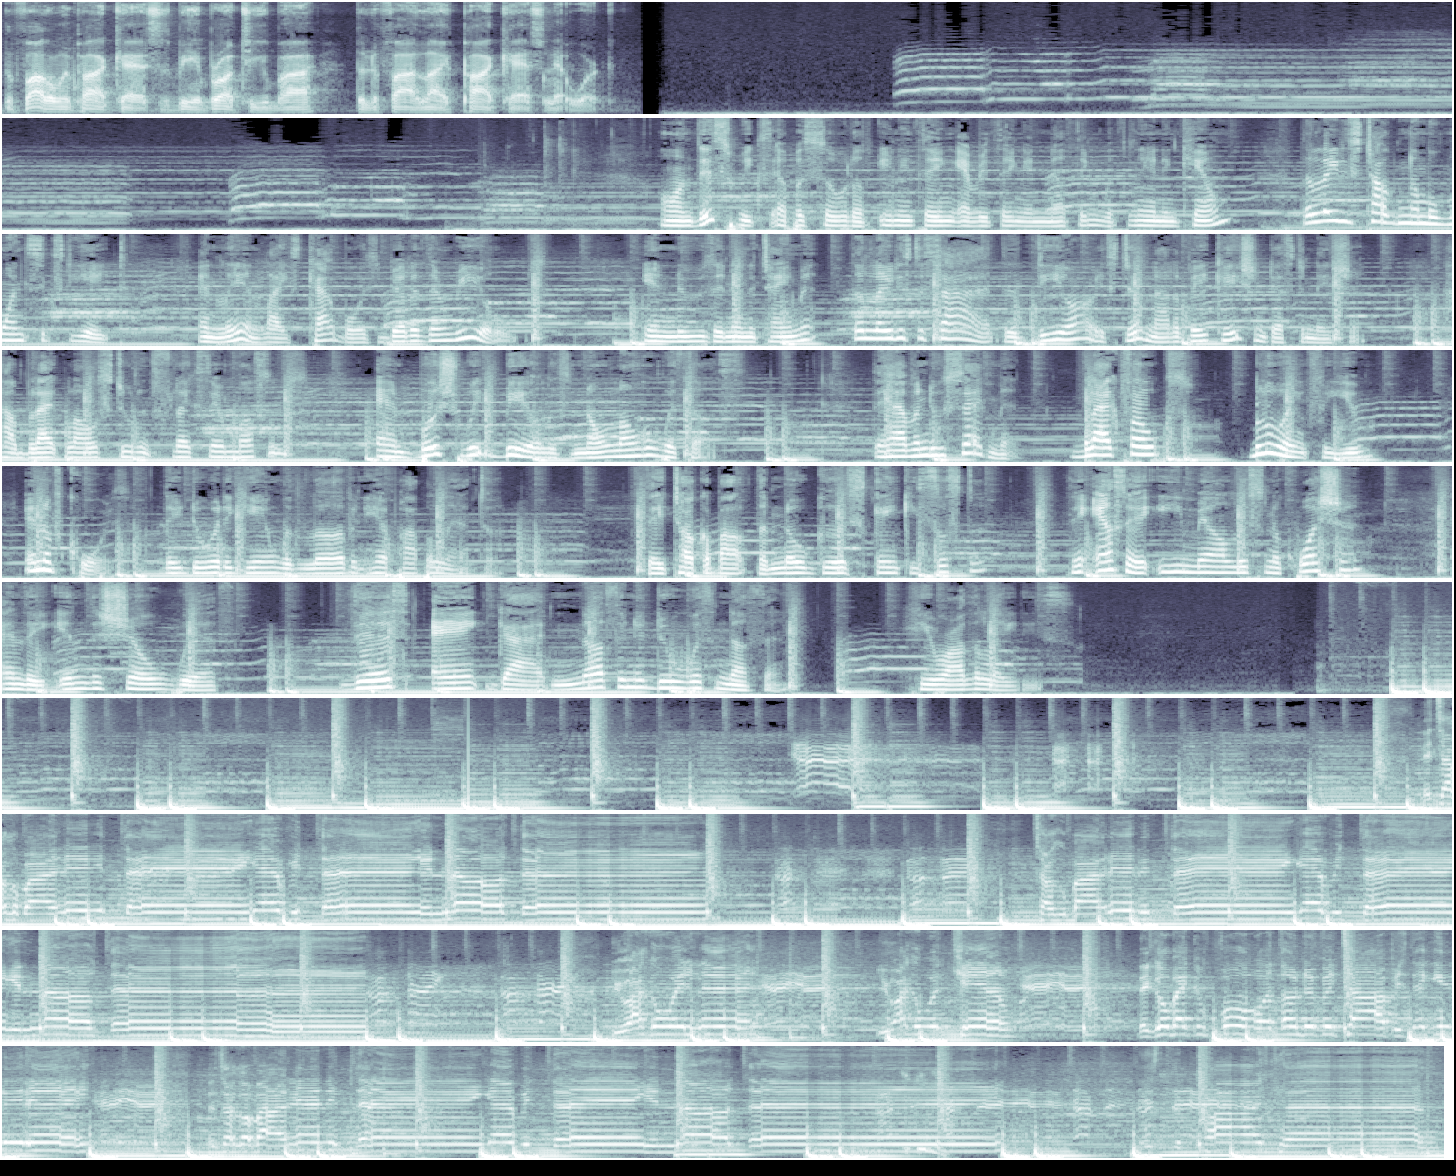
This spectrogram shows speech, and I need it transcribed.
The following podcast is being brought to you by the Defy Life Podcast Network. On this week's episode of Anything, Everything, and Nothing with Lynn and Kim, the ladies talk number 168, and Lynn likes cowboys better than Rios. In news and entertainment, the ladies decide the DR is still not a vacation destination, how black law students flex their muscles, and Bushwick Bill is no longer with us. They have a new segment, Black Folks, Blue Ain't For You, and of course, they do it again with Love and Hip Hop Atlanta. They talk about the no good skanky sister. They answer an email listener question. And they end the show with This ain't got nothing to do with nothing. Here are the ladies. They talk about anything, everything, and nothing. Talk about anything, everything, and nothing. You rockin' with Lynn, you rockin' with Kim. They go back and forth on different topics, they get it in. They talk about anything, everything, and nothing. It's the podcast.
